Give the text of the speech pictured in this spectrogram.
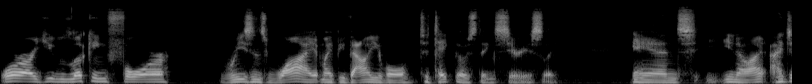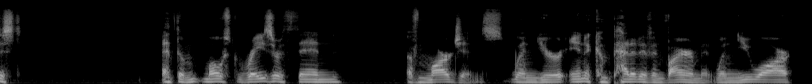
Or are you looking for reasons why it might be valuable to take those things seriously. And, you know, I, I just, at the most razor thin of margins, when you're in a competitive environment, when you are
